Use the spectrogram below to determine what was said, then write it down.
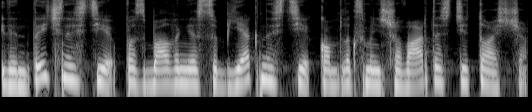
ідентичності, позбавлення суб'єктності, комплекс меншовартості тощо.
